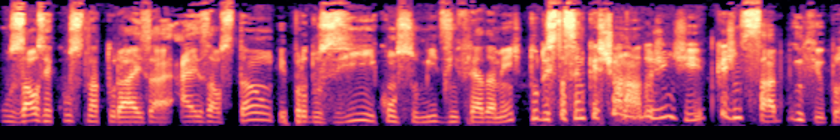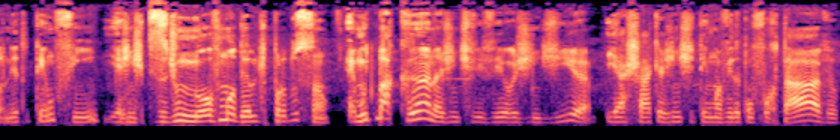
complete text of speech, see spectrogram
usar os recursos naturais à, à exaustão e produzir e consumir desenfreadamente. Tudo isso está sendo questionado hoje em dia, porque a gente sabe, enfim, o planeta tem um fim e a gente precisa de um novo modelo de produção. É muito bacana a gente viver hoje em dia e achar que a gente tem uma vida confortável.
